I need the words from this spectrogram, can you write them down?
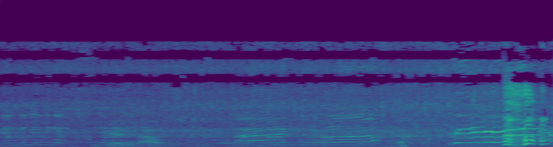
Yan, ganyan, ganyan. Okay, dito. Bye, dito! 3!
